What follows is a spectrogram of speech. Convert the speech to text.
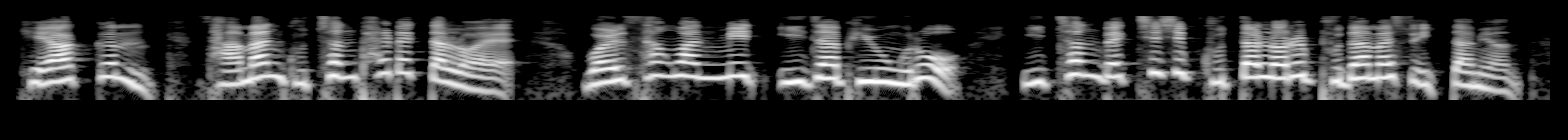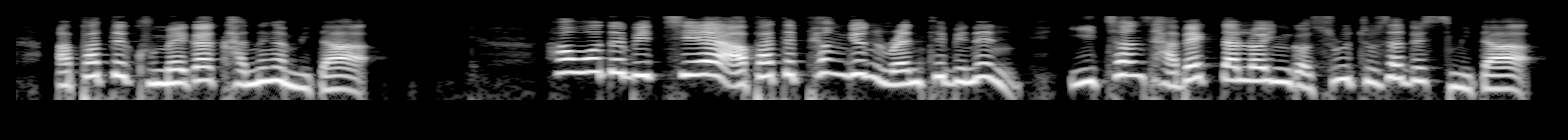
계약금 49,800달러에 월 상환 및 이자 비용으로 2,179달러를 부담할 수 있다면 아파트 구매가 가능합니다. 하워드 비치의 아파트 평균 렌트비는 2,400달러인 것으로 조사됐습니다.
